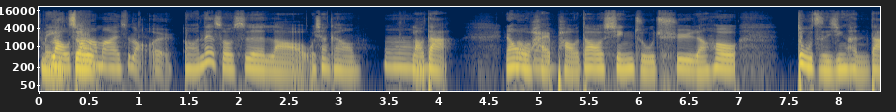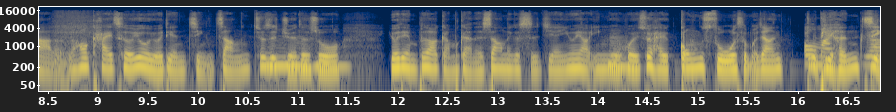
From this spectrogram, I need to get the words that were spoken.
没老大吗？还是老二？哦，那时候是老，我想看哦，嗯，老大，然后我还跑到新竹去，然后肚子已经很大了，然后开车又有点紧张，就是觉得说。嗯有点不知道赶不赶得上那个时间，因为要音乐会，嗯、所以还有宫缩什么这样，肚皮很紧，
